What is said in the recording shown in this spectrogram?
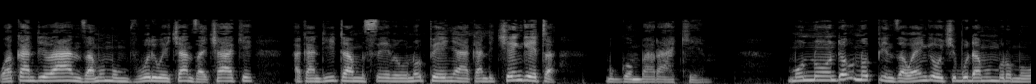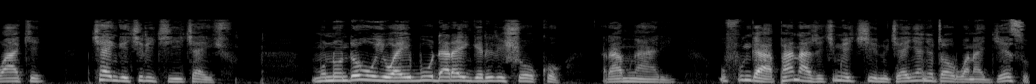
wakandivanza mumumvuri wechanza chake akandiita museve unopenya akandichengeta mugomba rake. Munondo unopinza wainge uchibuda mumuromo wake chainge chiri chii chaicho munondo uyu waibuda rainge riri shoko ramwari. Ufunge hapanazve chimwe chinhu chainyanyotaurwa najesu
